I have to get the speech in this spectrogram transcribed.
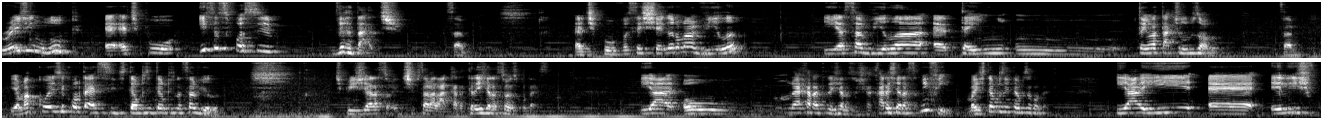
Raging Loop é, é tipo. E se isso fosse verdade? Sabe? É tipo, você chega numa vila e essa vila é, tem um. tem um ataque de lobisomem. Sabe? E é uma coisa que acontece de tempos em tempos nessa vila. Tipo, em gerações. Tipo, sabe lá, cada três gerações acontece. E a, ou. Não é a cada três gerações, é a cada geração. Enfim, mas de tempos em tempos acontece. E aí é, eles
